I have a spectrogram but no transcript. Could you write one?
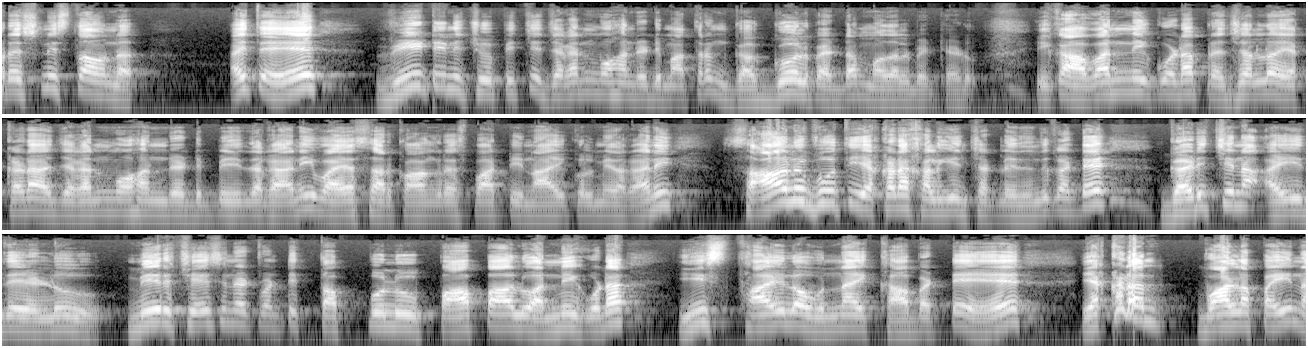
ప్రశ్నిస్తూ ఉన్నారు. అయితే వీటిని చూపించి జగన్మోహన్ రెడ్డి మాత్రం గగ్గోలు పెట్టడం మొదలుపెట్టాడు. ఇక అవన్నీ కూడా ప్రజల్లో ఎక్కడ జగన్మోహన్ రెడ్డి మీద కానీ వైఎస్ఆర్ కాంగ్రెస్ పార్టీ నాయకుల మీద కానీ సానుభూతి ఎక్కడ కలిగించట్లేదు. ఎందుకంటే గడిచిన ఐదేళ్ళు మీరు చేసినటువంటి తప్పులు పాపాలు అన్నీ కూడా ఈ స్థాయిలో ఉన్నాయి కాబట్టే ఎక్కడ వాళ్ళపైన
